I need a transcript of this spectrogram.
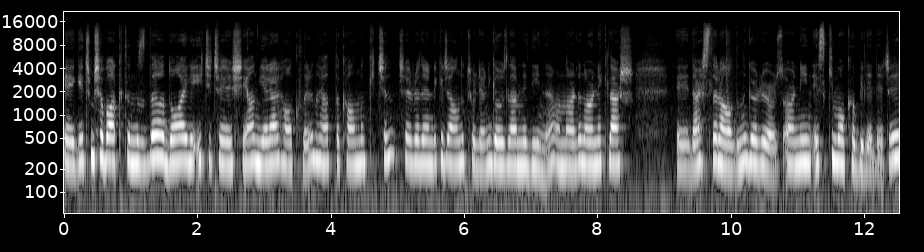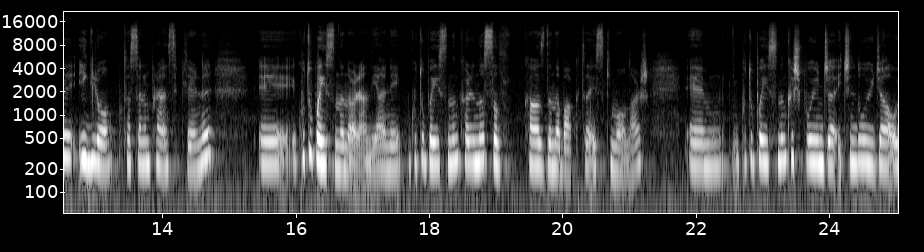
Ee, geçmişe baktığımızda doğayla iç içe yaşayan yerel halkların hayatta kalmak için çevrelerindeki canlı türlerini gözlemlediğini, onlardan örnekler e, dersler aldığını görüyoruz. Örneğin Eskimo kabileleri iglo tasarım prensiplerini e, kutup ayısından öğrendi. Yani kutup ayısının karı nasıl kazdığına baktı Eskimolar. E, kutup ayısının kış boyunca içinde uyuyacağı o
